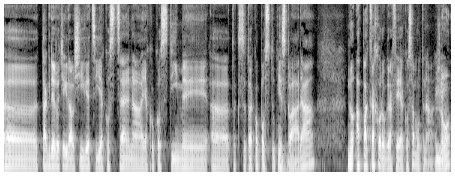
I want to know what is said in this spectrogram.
Uh, tak jde do těch dalších věcí jako scéna, jako kostýmy, uh, tak se to jako postupně mm-hmm. skládá. No a pak ta choreografie jako samotná. Že? No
